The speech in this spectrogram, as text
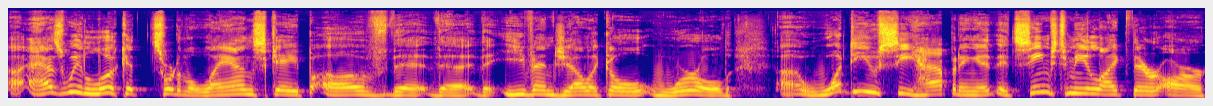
uh, as we look at sort of the landscape of the the, the evangelical world, uh, what do you see happening? It, it seems to me like there are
